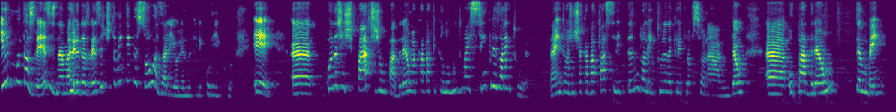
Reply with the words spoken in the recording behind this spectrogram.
e muitas vezes, na maioria das vezes, a gente também tem pessoas ali olhando aquele currículo. E uh, quando a gente parte de um padrão, acaba ficando muito mais simples a leitura. Né? Então a gente acaba facilitando a leitura daquele profissional. Então, uh, o padrão também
